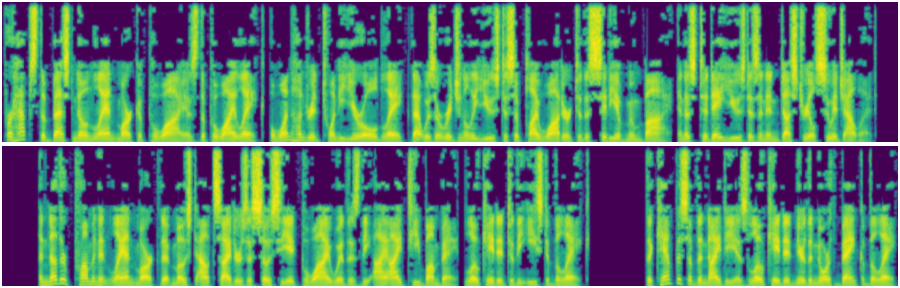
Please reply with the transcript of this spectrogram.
Perhaps the best-known landmark of Powai is the Powai Lake, a 120-year-old lake that was originally used to supply water to the city of Mumbai, and is today used as an industrial sewage outlet. Another prominent landmark that most outsiders associate Powai with is the IIT Bombay, located to the east of the lake. The campus of the NITIE is located near the north bank of the lake,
